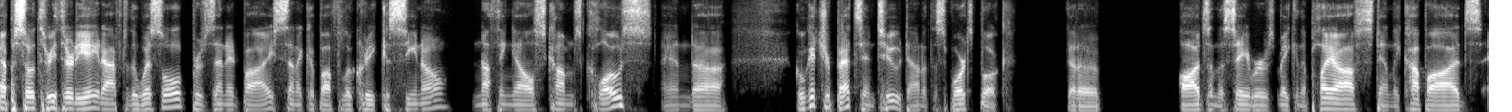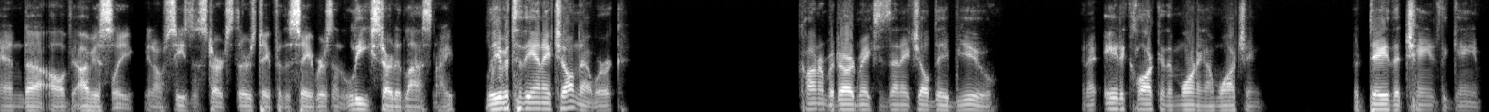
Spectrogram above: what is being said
Episode 338 After the Whistle, presented by Seneca Buffalo Creek Casino. Nothing else comes close. And uh, go get your bets in too down at the sports book. Got a odds on the Sabres making the playoffs, Stanley Cup odds, and uh, obviously, you know, season starts Thursday for the Sabres, and the league started last night. Leave it to the NHL network. Connor Bedard makes his NHL debut. And at eight o'clock in the morning, I'm watching a day that changed the game.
